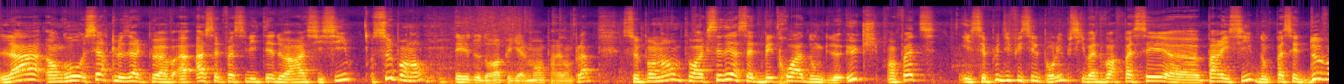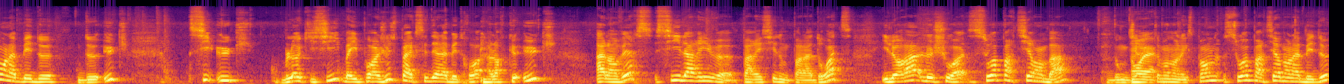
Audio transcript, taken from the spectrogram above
Là, en gros, certes, le Zerg peut avoir a, a cette facilité de harass ici, cependant, et de drop également, par exemple là, cependant, pour accéder à cette B3 donc de Huck, en fait, il- c'est plus difficile pour lui puisqu'il va devoir passer euh, par ici, donc passer devant la B2 de Huck. Si Huck bloque ici, bah, il pourra juste pas accéder à la B3, alors que Huck, à l'inverse, s'il arrive par ici, donc par la droite, il aura le choix, soit partir en bas, donc directement dans l'expand, soit partir dans la B2,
